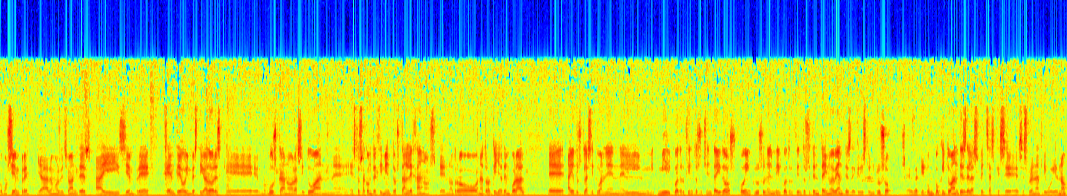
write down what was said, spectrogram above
como siempre, ya lo hemos dicho antes, hay siempre gente o investigadores que buscan o la sitúan eh, estos acontecimientos tan lejanos en otro, en otro aquella temporal, eh, hay otros que la sitúan en el mi- 1482 o incluso en el 1479 antes de Cristo, incluso, es decir, un poquito antes de las fechas que se, suelen atribuir, ¿no?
